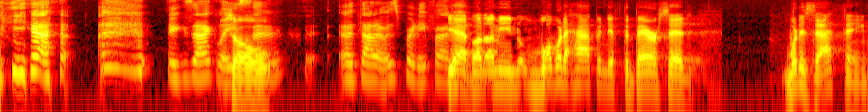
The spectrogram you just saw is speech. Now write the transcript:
yeah, exactly. So, So- I thought it was pretty funny. Yeah, but I mean, what would have happened if the bear said, "What is that thing?"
